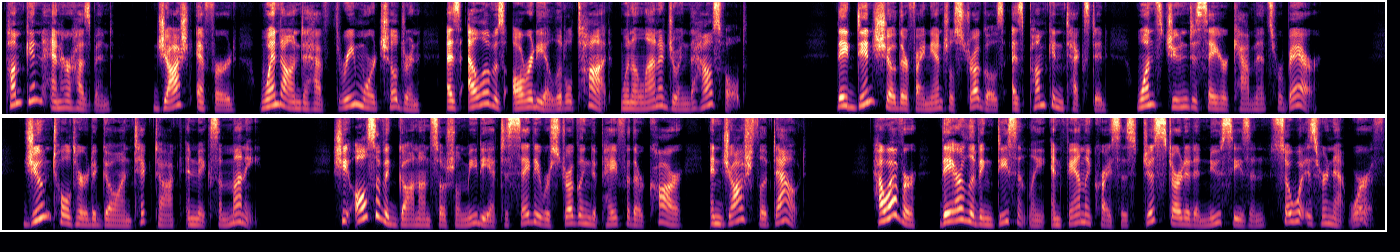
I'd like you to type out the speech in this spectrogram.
Pumpkin and her husband, Josh Efird, went on to have three more children as Ella was already a little tot when Alana joined the household. They did show their financial struggles as Pumpkin texted once June to say her cabinets were bare. June told her to go on TikTok and make some money. She also had gone on social media to say they were struggling to pay for their car, and Josh flipped out. However, they are living decently, and Family Crisis just started a new season, so what is her net worth?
